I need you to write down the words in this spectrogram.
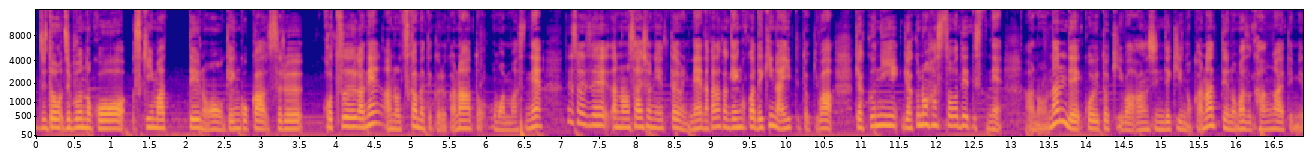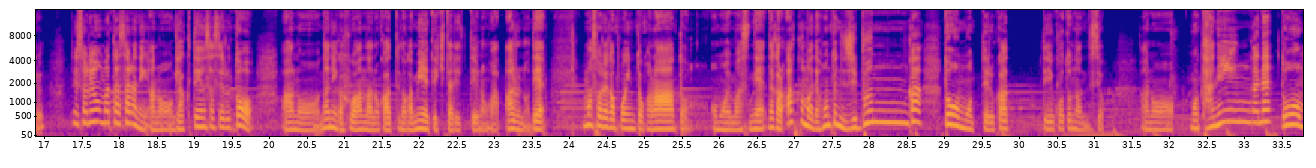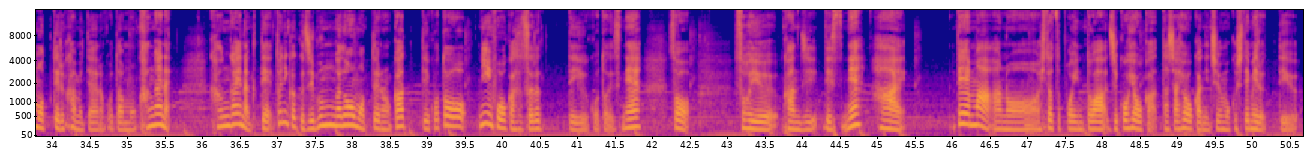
自動自分のこうスキーマっていうのを言語化するコツがねあのつかめてくるかなと思いますね。でそれであの最初に言ったようにねなかなか言語化できないって時は逆に逆の発想でですねあのなんでこういう時は安心できるのかなっていうのをまず考えてみる。でそれをまたさらにあの逆転させるとあの何が不安なのかっていうのが見えてきたりっていうのがあるので、まあ、それがポイントかなと思いますね。だからあくまで本当に自分がどう思ってるかっていうことなんですよ。あのもう他人がねどう思ってるかみたいなことはもう考えない。考えなくてとにかく自分がどう思ってるのかっていうことにフォーカスするっていうことですね。そう。そういう感じですね。はい。でまああの一つポイントは自己評価他者評価に注目してみるっていう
